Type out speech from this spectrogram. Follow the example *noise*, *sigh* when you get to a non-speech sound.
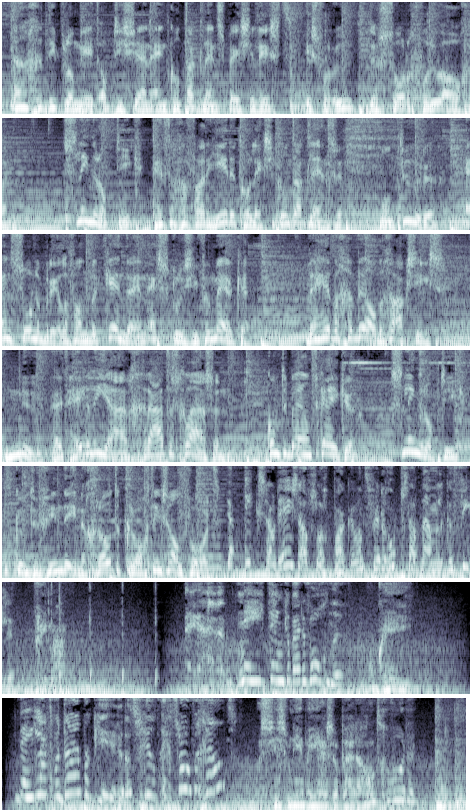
Een gediplomeerd opticien en contactlensspecialist is voor u de zorg voor uw ogen. Slingeroptiek heeft een gevarieerde collectie contactlenzen, monturen en zonnebrillen van bekende en exclusieve merken. Wij hebben geweldige acties. Nu het hele jaar gratis glazen. Komt u bij ons kijken? Slingeroptiek kunt u vinden in de grote krocht in Zandvoort. Ja, ik zou deze afslag pakken, want verderop staat namelijk een file. Prima. Nee, uh, nee denken bij de volgende. Oké. Nee, laten we daar parkeren. Dat scheelt echt zoveel geld. Sinds wanneer ben jij zo bij de hand geworden?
